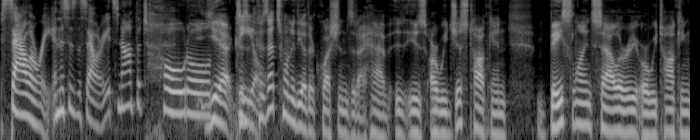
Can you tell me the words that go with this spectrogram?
salary. And this is the salary. It's not the total Yeah, deal. because that's one of the other questions that I have is, is are we just talking baseline salary or are we talking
